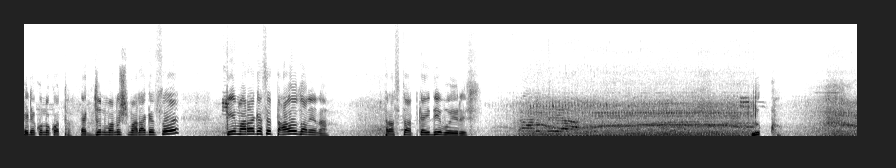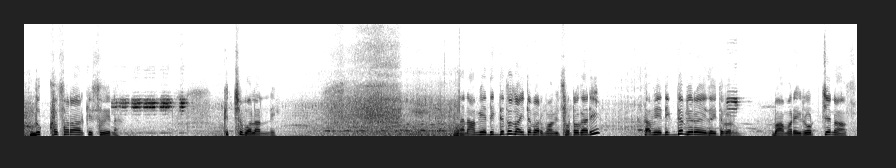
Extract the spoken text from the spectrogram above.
এটা কোনো কথা। একজন মানুষ মারা গেছে, কে মারা গেছে তাও জানে না। রাস্তা আটকাই দিয়ে বয়ে রয়েছে। দুঃখ। দুঃখ ছাড়া আর কিছুই না। কিচ্ছু বলার নেই। মানে আমি এদিক দিয়ে তো যাইতে পারব, আমি ছোট গাড়ি, আমি এদিক দিয়ে বেরোয় যাইতে পারব। বা আমার এই রোড চেনা আছে,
